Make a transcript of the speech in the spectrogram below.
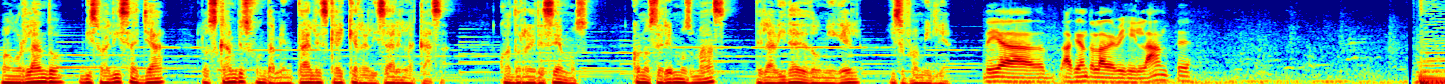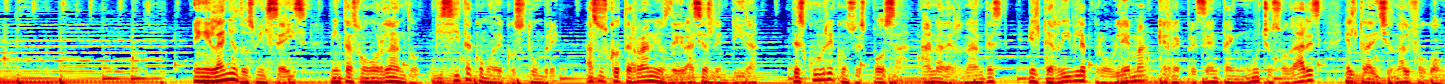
Juan Orlando visualiza ya los cambios fundamentales que hay que realizar en la casa. Cuando regresemos, conoceremos más de la vida de don Miguel y su familia. Día haciéndola de vigilante. En el año 2006, mientras Juan Orlando visita como de costumbre a sus coterráneos de Gracias Lempira, descubre con su esposa, Ana de Hernández, el terrible problema que representa en muchos hogares el tradicional fogón,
